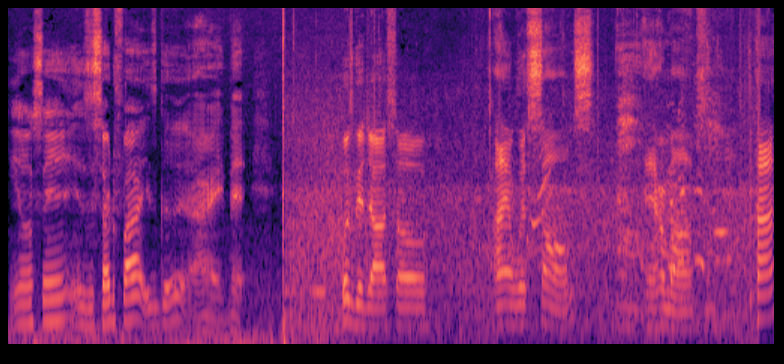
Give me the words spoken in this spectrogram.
You know what I'm saying? Is it certified? It's good. All right, bet. What's good, y'all? So I am with Psalms and her mom's. Huh?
